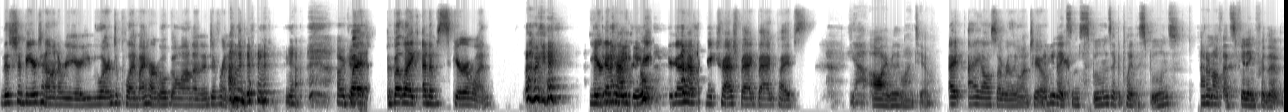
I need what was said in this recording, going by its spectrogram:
This should be your talent every year. You learn to play "My Heart Will Go On" on a different, On a different- yeah. Okay. but but like an obscure one. okay. You're gonna have to make, you're gonna have to make trash bag bagpipes. Yeah. Oh, I really want to. I I also really want to. Maybe like some spoons. I could play the spoons. I don't know if that's fitting for the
